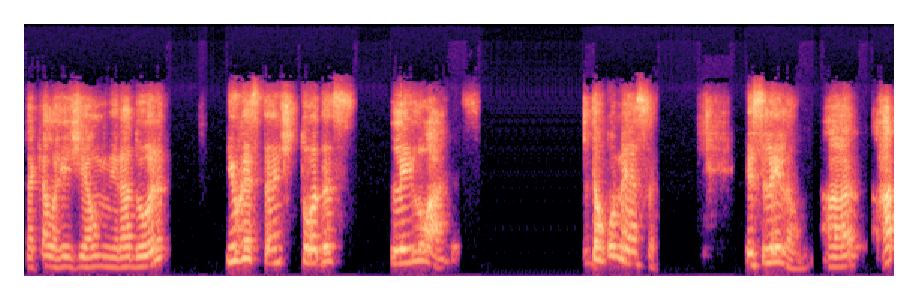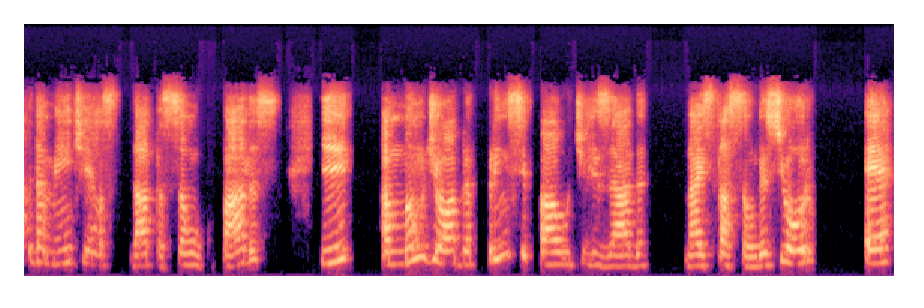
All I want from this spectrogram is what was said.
daquela região mineradora, e o restante todas leiloadas. Então começa esse leilão. Ah, rapidamente as datas são ocupadas e a mão de obra principal utilizada na extração desse ouro é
